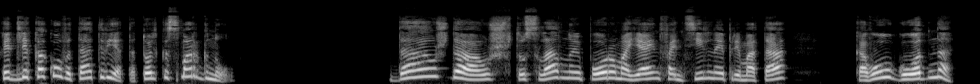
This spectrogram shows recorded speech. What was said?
хоть для какого-то ответа, только сморгнул. Да уж, да уж, в ту славную пору моя инфантильная прямота кого угодно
